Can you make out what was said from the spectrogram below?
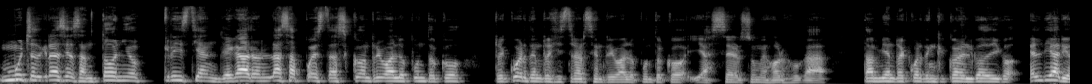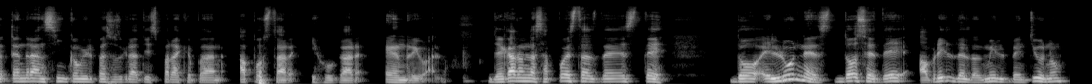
Muchas gracias Antonio, Cristian, llegaron las apuestas con rivalo.co. Recuerden registrarse en rivalo.co y hacer su mejor jugada. También recuerden que con el código El Diario tendrán 5 mil pesos gratis para que puedan apostar y jugar en Rivalo. Llegaron las apuestas de este el lunes 12 de abril del 2021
